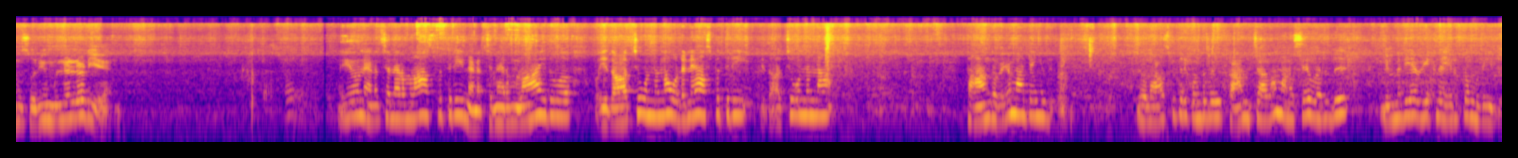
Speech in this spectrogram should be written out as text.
அது சொரிய முடியலடி ஐயோ நினச்ச நேரம்லாம் ஆஸ்பத்திரி நினச்ச நேரம்லாம் இது ஏதாச்சும் ஒன்றுன்னா உடனே ஆஸ்பத்திரி ஏதாச்சும் ஒன்றுன்னா தாங்கவே மாட்டேங்குது. இவ்வளோ ஆஸ்பத்திரி கொண்டு போய் காமிச்சாதான் மனசே வருது. நிம்மதியாக வீட்டில் இருக்க முடியுது.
